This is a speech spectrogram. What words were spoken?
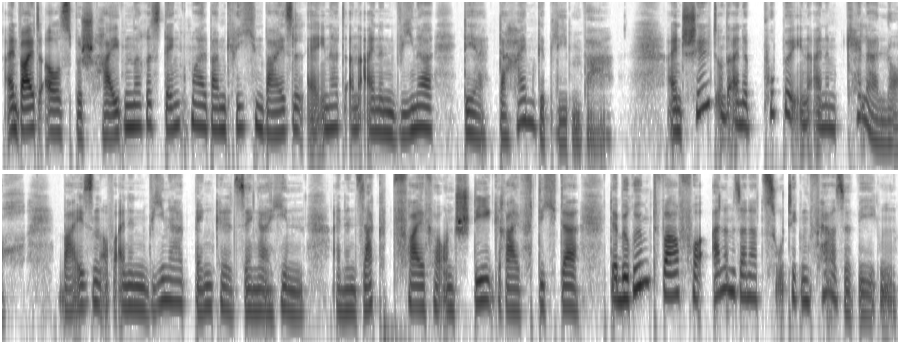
Ein weitaus bescheideneres Denkmal beim Griechenbeisel erinnert an einen Wiener, der daheim geblieben war. Ein Schild und eine Puppe in einem Kellerloch weisen auf einen Wiener Bänkelsänger hin, einen Sackpfeifer und Stehgreifdichter, der berühmt war vor allem seiner zotigen Verse wegen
